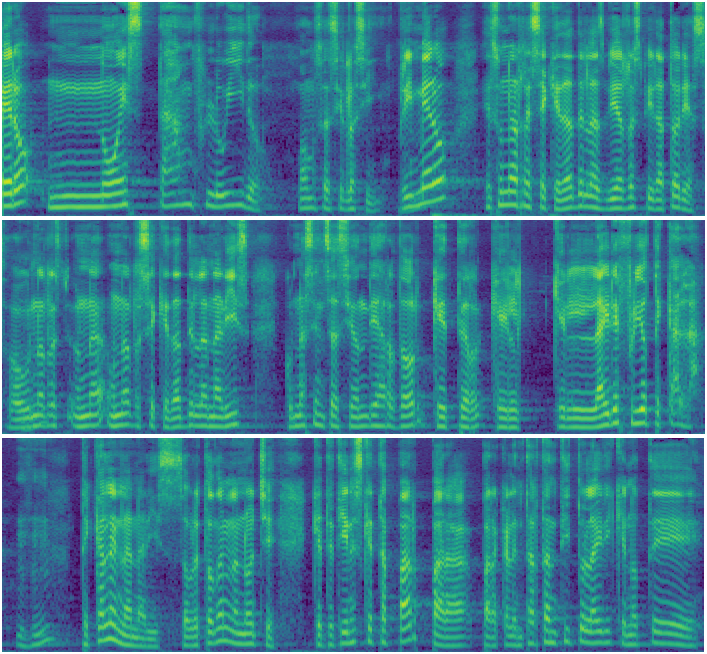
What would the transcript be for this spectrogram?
pero no es tan fluido, vamos a decirlo así. Primero es una resequedad de las vías respiratorias o una, una, una resequedad de la nariz con una sensación de ardor que, te- que, el, que el aire frío te cala. Te cala en la nariz, sobre todo en la noche, que te tienes que tapar para, para calentar tantito el aire y que no te...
